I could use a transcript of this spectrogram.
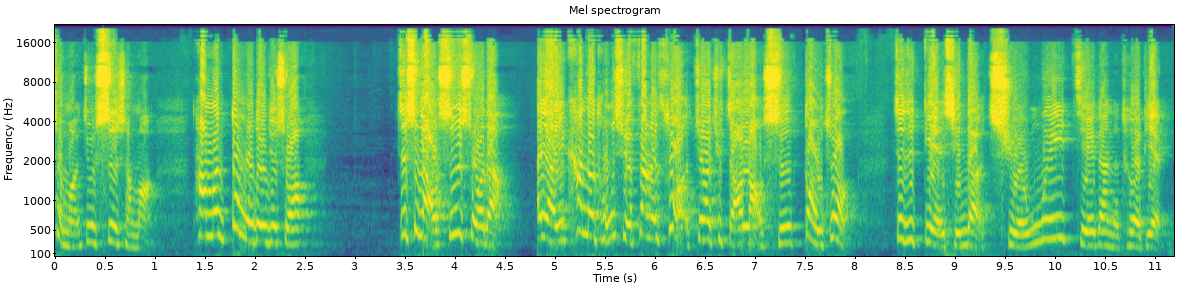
什么就是什么。他们动不动就说这是老师说的，哎呀，一看到同学犯了错，就要去找老师告状，这是典型的权威阶段的特点。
